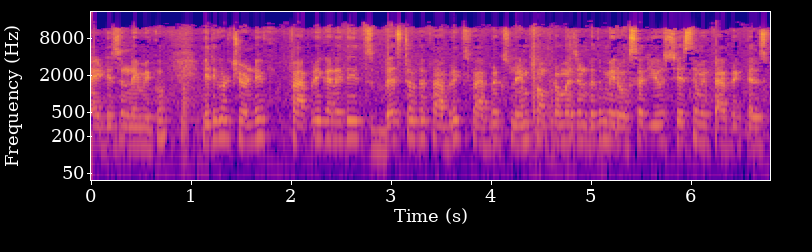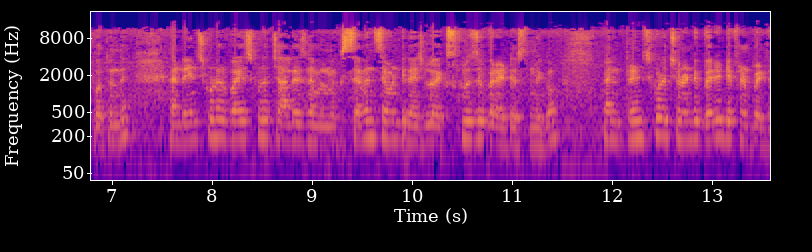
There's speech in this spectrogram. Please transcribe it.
నైటీస్ ఉన్నాయి మీకు. ఇది కూడా చూడండి. ఫ్యాబ్రిక్ అనేది it's best of the fabrics fabrics ఏం కాంప్రమైజ్ ఉంటుంది మీరు ఒకసారి యూస్ చేస్తే మీకు ఫ్యాబ్రిక్ తెలిసిపోతుంది. అండ్ రేంజ్ కూడా వైస్ కూడా చాలా రీజనబుల్. మీకు సెవెన్ సెవెంటీ రేంజ్లో ఎక్స్క్లూజివ్ వెరైటీ వస్తుంది మీకు. అండ్ ప్రింట్స్ కూడా చూడండి వెరీ డిఫరెంట్ ప్రింట్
